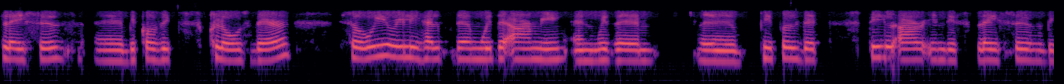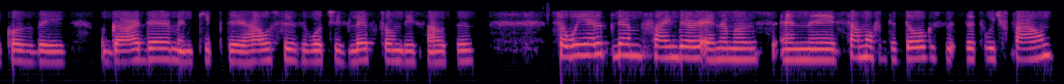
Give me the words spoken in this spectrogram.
places uh, because it's closed there. So we really help them with the army and with the uh, people that still are in these places because they guard them and keep the houses, what is left from these houses. So we help them find their animals, and uh, some of the dogs that we found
